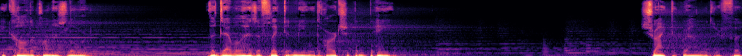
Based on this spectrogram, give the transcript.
He called upon his Lord. The devil has afflicted me with hardship and pain. Strike the ground with your foot.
